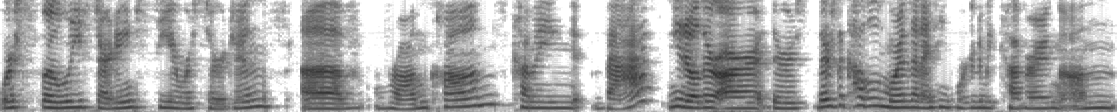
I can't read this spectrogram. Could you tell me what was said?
we're slowly starting to see a resurgence of rom-coms coming back. You know, there are there's there's a couple more that I think we're going to be covering on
